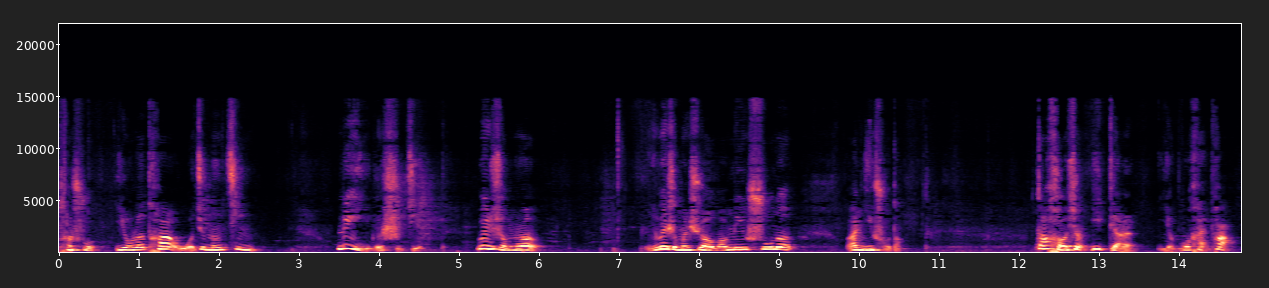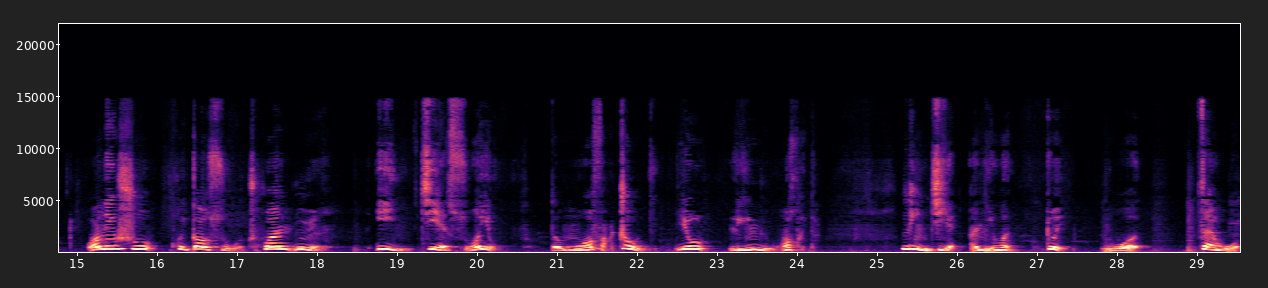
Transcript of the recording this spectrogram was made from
他说：“有了它，我就能进另一个世界。为什么？你为什么需要亡灵书呢？”安妮说道。他好像一点也不害怕。亡灵书会告诉我穿越异界所有的魔法咒语。幽灵女王回答。另界？安妮问。对，我。在我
